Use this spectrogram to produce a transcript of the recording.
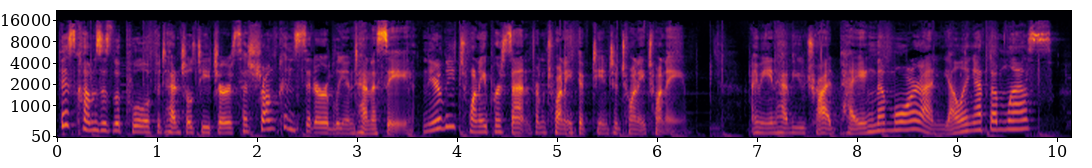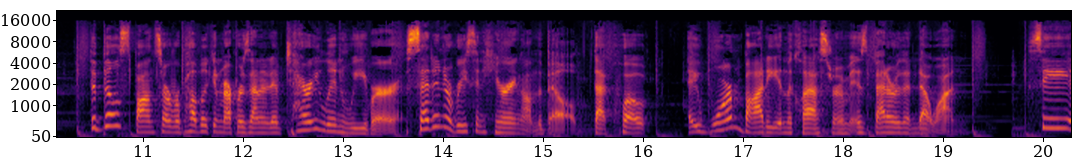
This comes as the pool of potential teachers has shrunk considerably in Tennessee, nearly 20% from 2015 to 2020. I mean, have you tried paying them more and yelling at them less? The bill's sponsor, Republican Representative Terry Lynn Weaver, said in a recent hearing on the bill that, quote, a warm body in the classroom is better than no one. See,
